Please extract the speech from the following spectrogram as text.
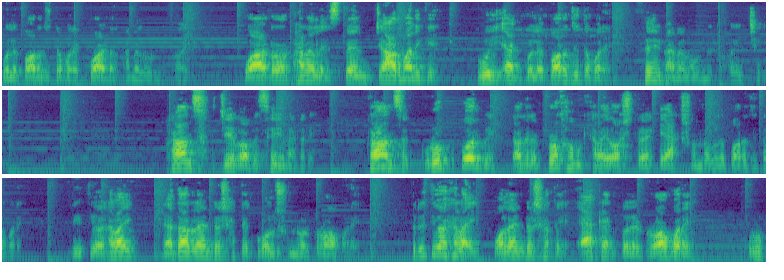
গোলে পরাজিত করে কোয়ার্টার ফাইনালে উন্নীত হয়। কোয়ার্টার ফাইনালে স্পেন জার্মানিকে দুই এক গোলে পরাজিত করে সেমিফাইনালে উন্নীত হয়েছে। ফ্রান্স যেভাবে সেমিফাইনালে, ফ্রান্স গ্রুপ পর্বে তাদের প্রথম খেলায় অস্ট্রেলিয়াকে এক শূন্য গোলে পরাজিত করে। দ্বিতীয় খেলায় নেদারল্যান্ডের সাথে গোল শূন্য ড্র করে। তৃতীয় খেলায় পোল্যান্ডের সাথে এক এক গোলে ড্র করে গ্রুপ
